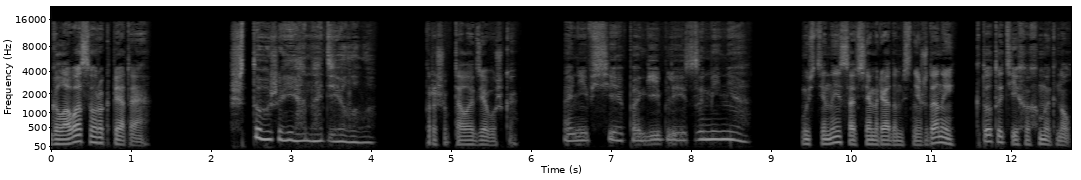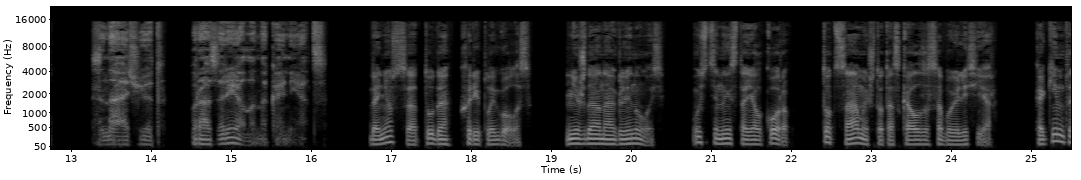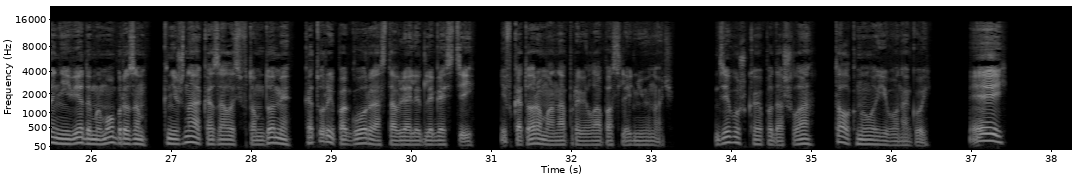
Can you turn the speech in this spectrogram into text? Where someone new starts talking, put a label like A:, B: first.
A: Глава 45.
B: «Что же я наделала?»
A: — прошептала девушка.
B: «Они все погибли из-за меня».
A: У стены, совсем рядом с Нежданой, кто-то тихо хмыкнул.
C: «Значит, прозрела, наконец».
A: Донесся оттуда хриплый голос. Неждана оглянулась. У стены стоял короб, тот самый, что таскал за собой лисьяр. Каким-то неведомым образом княжна оказалась в том доме, который по горы оставляли для гостей, и в котором она провела последнюю ночь. Девушка подошла, толкнула его ногой. «Эй!»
